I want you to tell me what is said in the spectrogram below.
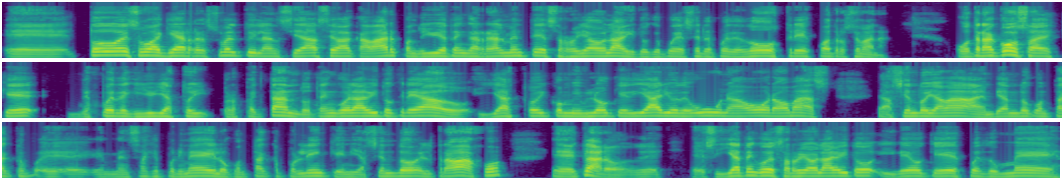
eh, todo eso va a quedar resuelto y la ansiedad se va a acabar cuando yo ya tenga realmente desarrollado el hábito, que puede ser después de dos, tres, cuatro semanas. Otra cosa es que después de que yo ya estoy prospectando, tengo el hábito creado y ya estoy con mi bloque diario de una hora o más, haciendo llamadas, enviando contactos, eh, eh, mensajes por email o contactos por LinkedIn y haciendo el trabajo, eh, claro, si ya tengo desarrollado el hábito y veo que después de un mes,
